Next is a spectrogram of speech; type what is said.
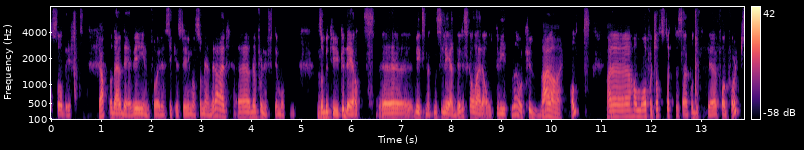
også drift. Ja. Og Det er jo det vi innenfor sikkerhetsstyring også mener er uh, den fornuftige måten. Så betyr ikke det at virksomhetens leder skal være altvitende og kunne nei, nei, nei. alt. Han må fortsatt støtte seg på dyktige fagfolk,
